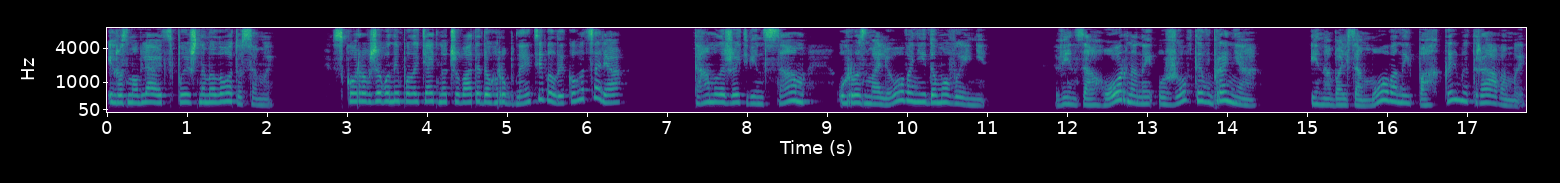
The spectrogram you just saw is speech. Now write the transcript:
і розмовляють з пишними лотосами. Скоро вже вони полетять ночувати до гробниці Великого царя. Там лежить він сам у розмальованій домовині. Він загорнений у жовте вбрання і набальзамований пахкими травами.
